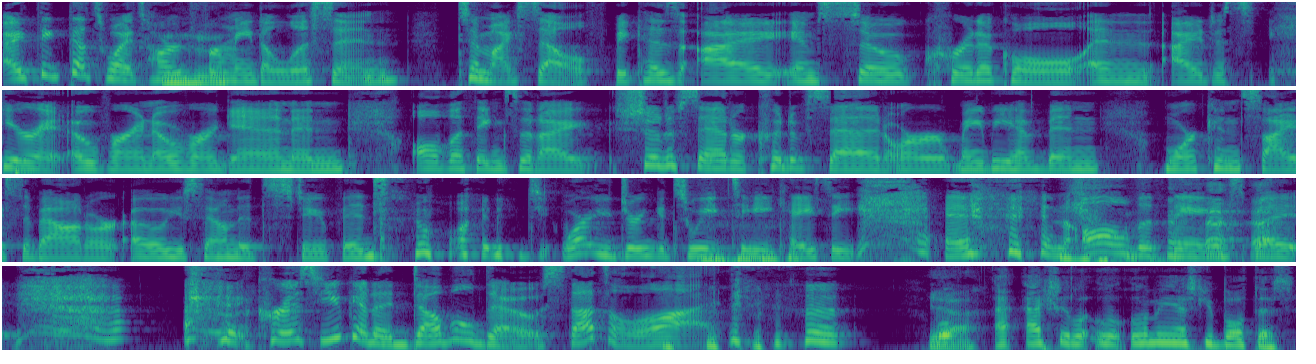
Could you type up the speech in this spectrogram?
I think that's why it's hard for mm-hmm. me to listen to myself because I am so critical and I just hear it over and over again and all the things that I should have said or could have said or maybe have been more concise about or oh you sounded stupid why did you why are you drinking sweet tea Kasey and, and all the things but Chris you get a double dose that's a lot Yeah. A- Actually, l- l- let me ask you both this.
